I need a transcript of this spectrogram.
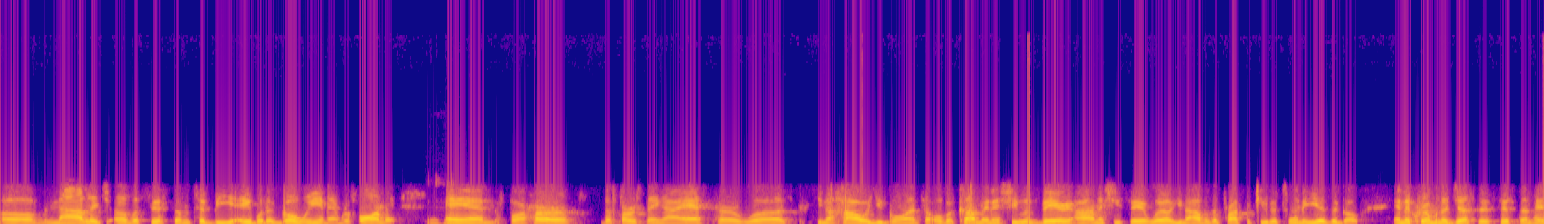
of knowledge of a system to be able to go in and reform it. Mm-hmm. And for her, the first thing I asked her was, you know, how are you going to overcome it? And she was very honest. She said, well, you know, I was a prosecutor 20 years ago, and the criminal justice system has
